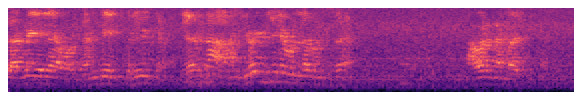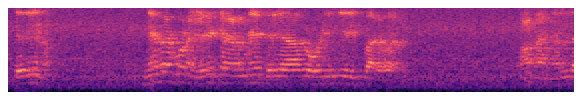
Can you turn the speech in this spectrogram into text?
சபையில் அவர் நன்றியை தெரிவிக்கணும். ஏன்னா யோகியில் உள்ள மனுஷன். அவர் நம்ம தெரியணும். நிறகுணம் இருக்கிற இடமே தெரியாத ஒழுங்கி இருப்பார் அவர். ஆனால் நல்ல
